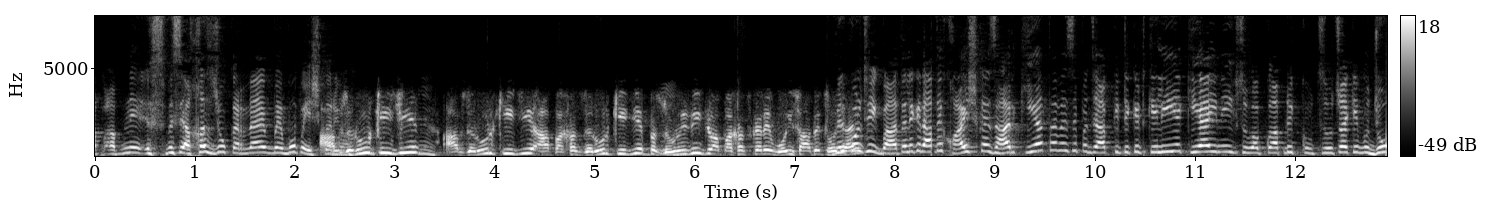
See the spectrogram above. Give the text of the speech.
आप अपने इसमें से अखज जो करना है मैं वो पेश कर हूँ। ज़रूर कीजिए आप ज़रूर कीजिए आप अखज ज़रूर कीजिए पर ज़रूरी नहीं जो आप अखज करें वही साबित हो बिल्कुल ठीक बात है लेकिन आपने ख्वाहिश का इजहार किया था वैसे पंजाब की टिकट के लिए किया ही नहीं सो आपको आपने सोचा कि वो जो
